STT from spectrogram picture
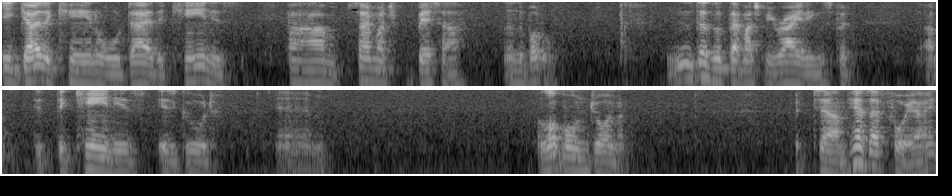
you'd go the can all day. The can is far so much better than the bottle. It doesn't look that much me ratings, but um, the, the, can is is good. Um, a lot more enjoyment. But um, how's that for you? Eh?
